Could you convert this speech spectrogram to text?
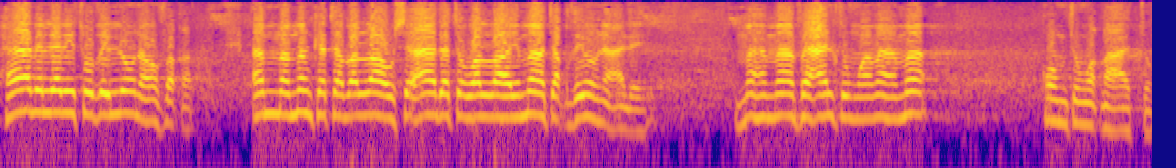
هذا الذي تضلونه فقط. أما من كتب الله سعادة والله ما تقدرون عليه. مهما فعلتم ومهما قمتم وقعدتم.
